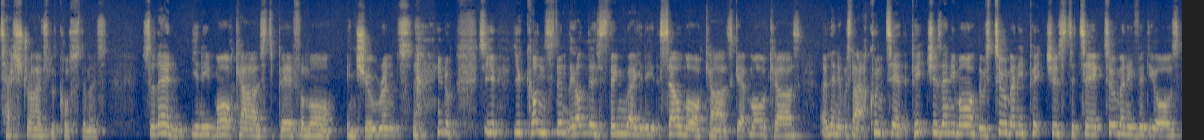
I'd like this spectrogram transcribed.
test drives with customers. So then you need more cars to pay for more insurance. you know, so you, you're constantly on this thing where you need to sell more cars, get more cars. And then it was like I couldn't take the pictures anymore. There was too many pictures to take, too many videos.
